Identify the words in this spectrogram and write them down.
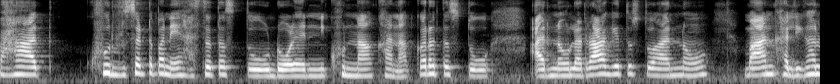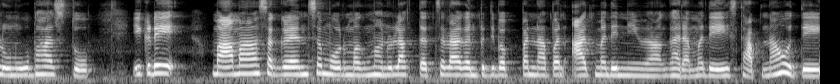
पाहात खुरसटपणे हसत असतो डोळ्यांनी खुन्ना खाना करत असतो. आर्णवला राग येत असतो आर्णव मान खाली घालून उभा असतो. इकडे मामा सगळ्यांसमोर मग म्हणू लागतात. चला गणपती बाप्पांना आपण आतमध्ये नेऊया घरामध्ये स्थापना होते.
